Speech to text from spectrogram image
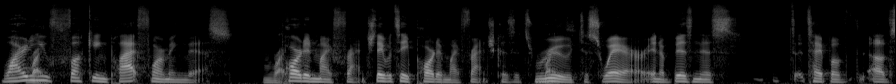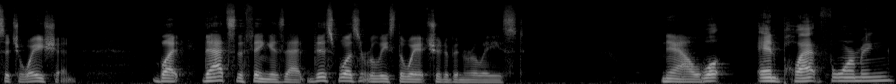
Why are Right. you fucking platforming this?" Right. Pardon my French. They would say "pardon my French" because it's rude Right. to swear in a business t- type of of situation. But that's the thing is that this wasn't released the way it should have been released. Now, Well, and platforming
